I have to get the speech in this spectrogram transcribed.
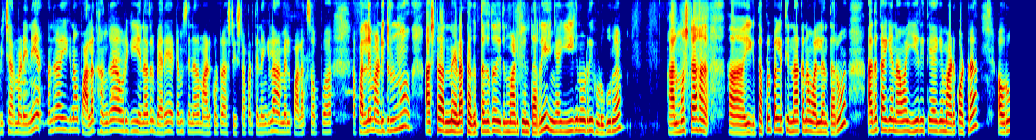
ವಿಚಾರ ಮಾಡೀನಿ. ಅಂದ್ರೆ ಈಗ ನಾವು ಪಾಲಕ್ ಹಂಗೆ ಅವ್ರಿಗೆ ಏನಾದರೂ ಬೇರೆ ಐಟಮ್ಸ್ ಏನಾರು ಮಾಡಿಕೊಟ್ರೆ ಅಷ್ಟು ಇಷ್ಟಪಟ್ಟು ತಿನ್ನಂಗಿಲ್ಲ. ಆಮೇಲೆ ಪಾಲಕ್ ಸೊಪ್ಪು ಪಲ್ಯ ಮಾಡಿದ್ರೂ ಅಷ್ಟು ಅದನ್ನ ಎಲ್ಲ ತೆಗೆದು ತೆಗೆದು ಇದನ್ನ ಮಾಡಿ ತಿಂತಾರೆ ರೀ ಹಿಂಗಾಗಿ ಈಗ ನೋಡಿರಿ ಹುಡುಗರು ಆಲ್ಮೋಸ್ಟ್ ಈಗ ತಪ್ಪಲ ಪಲ್ಯ ತಿನ್ನಾಕನ ಒಲ್ಲೆ ಅಂತಾರು. ಅದಕ್ಕಾಗಿ ನಾವು ಈ ರೀತಿಯಾಗಿ ಮಾಡಿಕೊಟ್ರೆ ಅವರು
